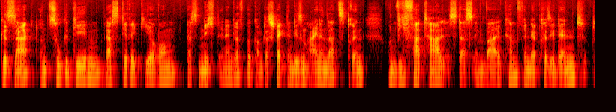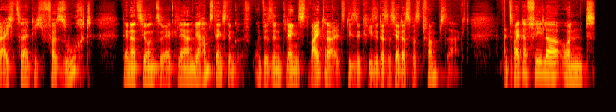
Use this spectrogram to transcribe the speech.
gesagt und zugegeben, dass die Regierung das nicht in den Griff bekommt. Das steckt in diesem einen Satz drin. Und wie fatal ist das im Wahlkampf, wenn der Präsident gleichzeitig versucht, der Nation zu erklären, wir haben es längst im Griff und wir sind längst weiter als diese Krise. Das ist ja das, was Trump sagt. Ein zweiter Fehler und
